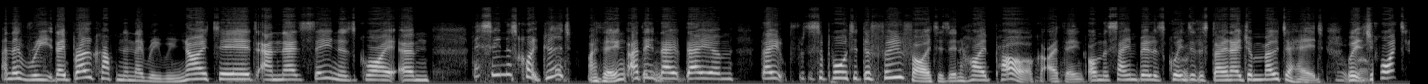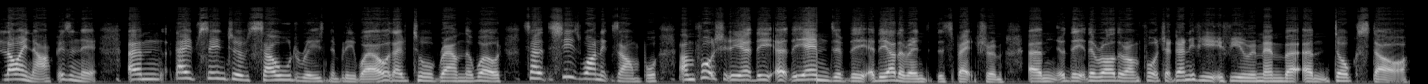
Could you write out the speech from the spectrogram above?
and they re they broke up and then they re reunited, and they're seen as quite um they're seen as quite good. I think I think they they um they supported the Foo Fighters in Hyde Park. I think on the same bill as Queens of the Stone Age and Motorhead, which is quite a lineup, isn't it? Um, they seem to have sold reasonably well. They've toured around the world, so she's one example. Unfortunately, at the at the end of the at the other end of the spectrum, um, the the rather unfortunate. I don't know if you if you remember um, Dogstar,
